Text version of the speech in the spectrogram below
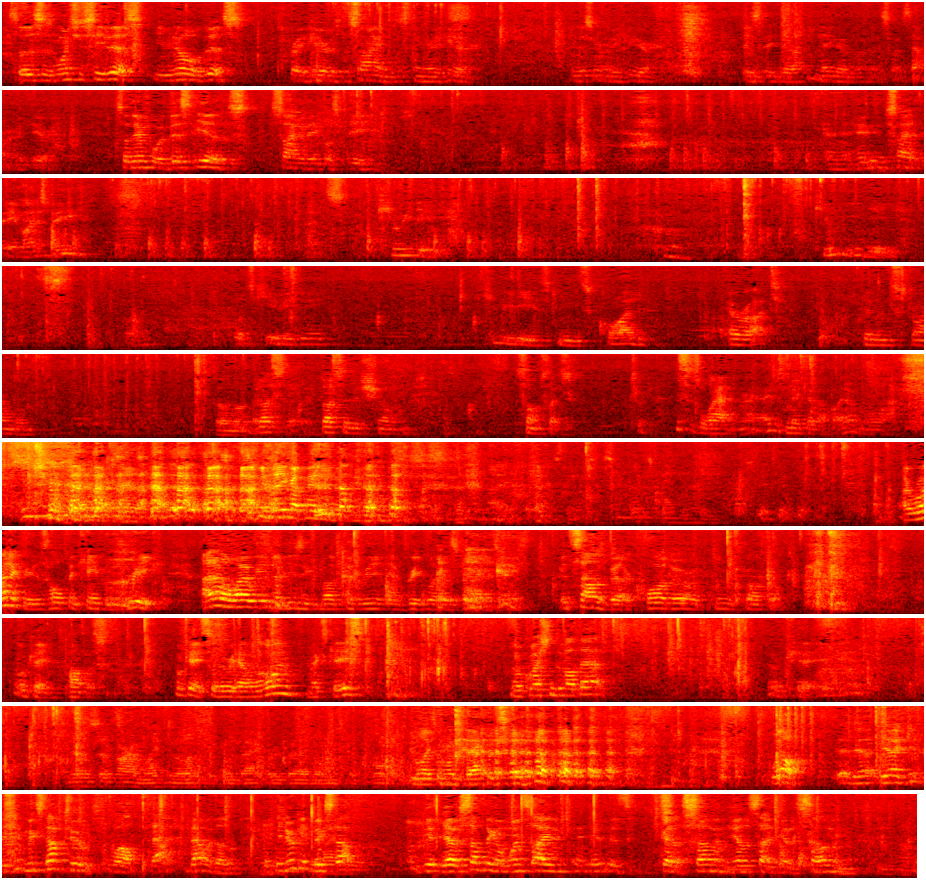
So this is, once you see this, you know this right here is the sine, is this thing right here. And this one right here is the uh, negative of it, so it's that one right there. So therefore, this is sine of A plus B. And here sine of A minus B. That's QED. QED. What's QED? QED means quod erat demonstrandum. So Thus, thus it is shown. Some such, this is Latin, I, I just make it up, I don't know why. You can make up anything. Ironically, this whole thing came from Greek. I don't know why we ended up using, well, because we didn't have Greek letters for that, I. It sounds better, quadro. Okay, pompous. Okay, so there we have another one, next case. No questions about that? Okay, You know, so far I'm liking the ones that come backward, but I the ones that go forward. you like the ones backwards? Well, yeah, yeah, they get mixed up too. Well, that, that one doesn't. But They do get mixed up. You get- you have something on one side, and it- it's got a sum, and the other side's got a sum, and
